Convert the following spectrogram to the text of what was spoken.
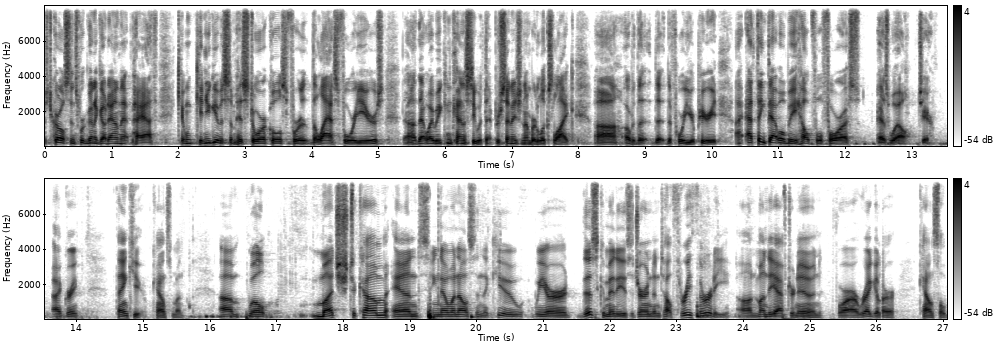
Mr. Curl, since we're going to go down that path, can, can you give us some historicals for the last four years? Uh, that way we can kind of see what that percentage number looks like uh, over the, the, the four-year period. I, I think that will be helpful for us as well, Chair. I agree. Thank you, Councilman. Um, Well, much to come, and seeing no one else in the queue, we are, this committee is adjourned until 3:30 on Monday afternoon for our regular council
